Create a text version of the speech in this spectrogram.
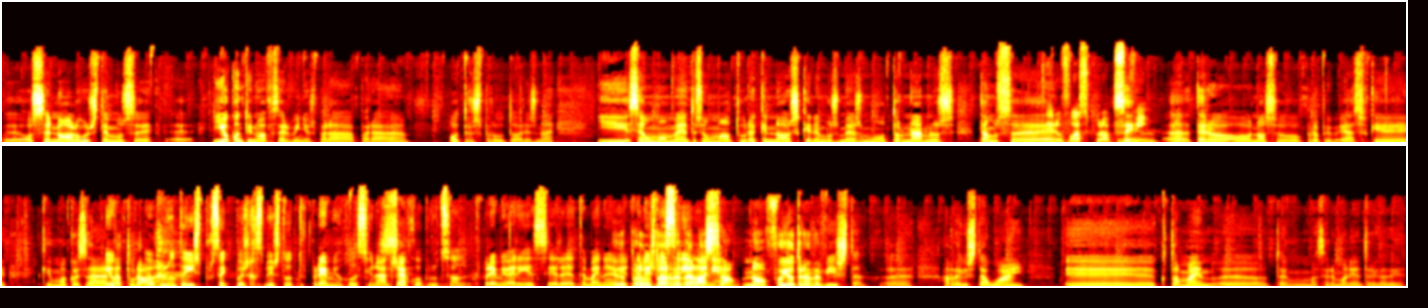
eh, os enólogos temos eh, e eu continuo a fazer vinhos para para outros produtores, não é? E esse é um momento, esse é uma altura que nós queremos mesmo tornar-nos, estamos Ter o vosso próprio sim, vinho. é? ter o, o nosso próprio, acho que que é uma coisa Eu, natural. eu perguntei isto porque sei que depois recebeste outro prémio relacionado já Sim. com a produção. Que prémio era esse? Era também na, É na mesma cerimónia? Revelação. Não, foi outra revista, eh, a revista Wine, eh, que também eh, tem uma cerimónia de entrega de,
